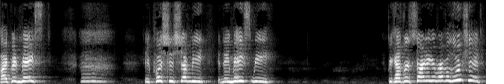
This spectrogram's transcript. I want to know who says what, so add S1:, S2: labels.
S1: I've been maced. They pushed and shoved me and they maced me. Because we're starting a revolution.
